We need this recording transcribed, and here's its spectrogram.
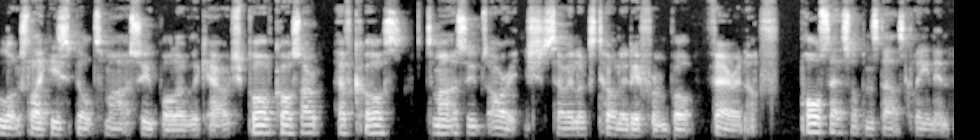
looks like he spilled tomato soup all over the couch. But of course, of course, tomato soup's orange, so it looks totally different, but fair enough. Paul sets up and starts cleaning,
